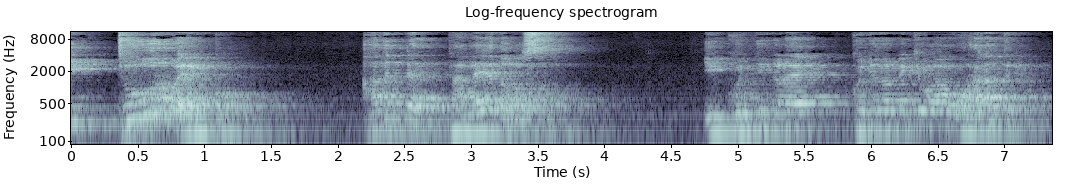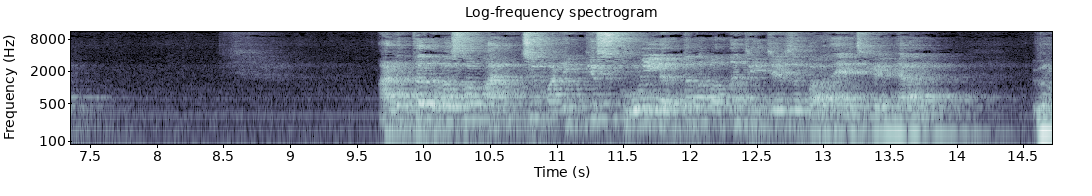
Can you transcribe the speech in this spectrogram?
ഈ ടൂർ വരുമ്പോൾ അതിന്റെ തലേ ദിവസം ഈ കുഞ്ഞുങ്ങളെ കുഞ്ഞുങ്ങൾ മിക്കവാറും ഉറങ്ങത്തില്ല അടുത്ത ദിവസം അഞ്ചു മണിക്ക് സ്കൂളിൽ എത്തണമെന്ന് ടീച്ചേഴ്സ് പറഞ്ഞയച്ചു കഴിഞ്ഞാൽ ഇവർ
